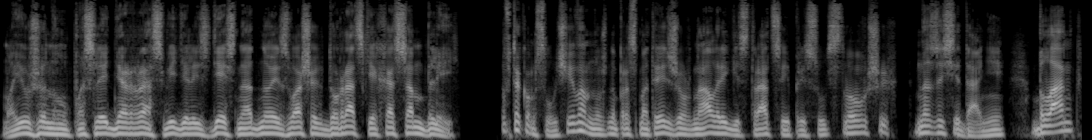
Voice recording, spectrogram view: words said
«Мою жену последний раз видели здесь на одной из ваших дурацких ассамблей. В таком случае вам нужно просмотреть журнал регистрации присутствовавших на заседании. Бланк».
